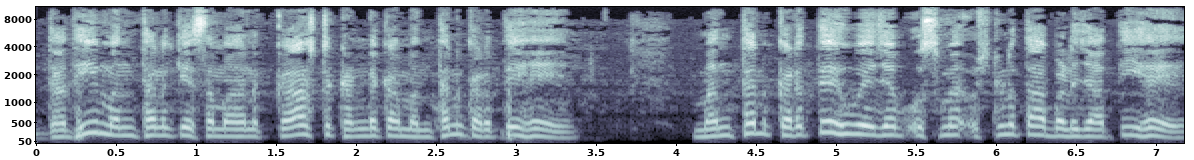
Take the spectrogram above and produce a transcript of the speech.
दधी मंथन के समान काष्ठ खंड का मंथन करते हैं। मंथन करते हुए जब उसमें उष्णता बढ़ जाती है,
